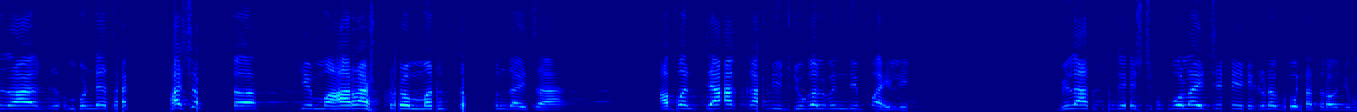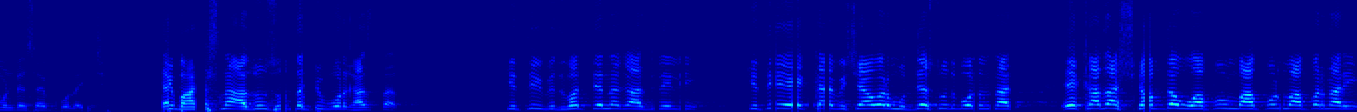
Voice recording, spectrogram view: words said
रा- मुंडे भाषण की महाराष्ट्र मंत्र होऊन जायचा. आपण त्या काळातली जुगलबंदी पाहिली. विलास देशमुख बोलायचे इकडे गोपीनाथरावजी मुंडे साहेब बोलायचे. त्याची भाषणं अजून सुद्धा ट्यूबवर घासतात. किती विद्वत्तेनं गाजलेली किती एका विषयावर मुद्देसूद बोलणार एखादा शब्द वापून वापून वापरणारी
